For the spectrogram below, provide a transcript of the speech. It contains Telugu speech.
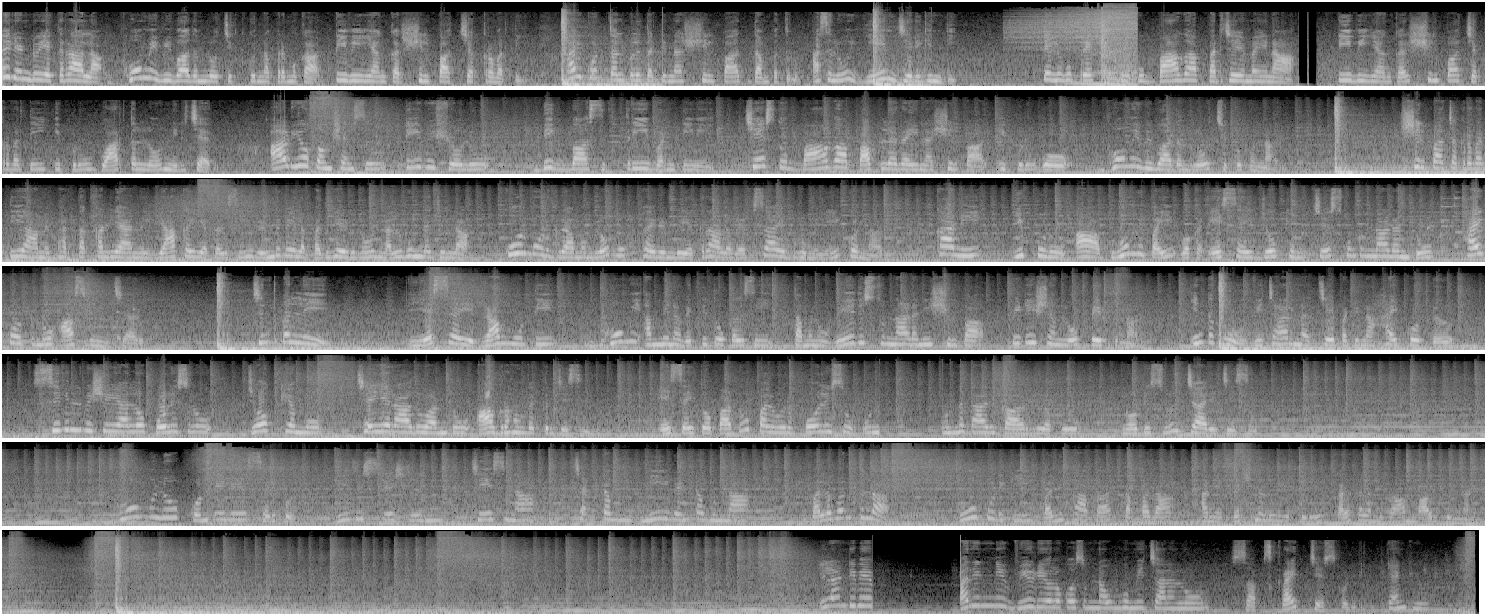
ముప్పై రెండు ఎకరాల భూమి వివాదంలో చిక్కుకున్న ప్రముఖ TV anchor Shilpa Chakravarthi. High court తలుపులు తట్టిన శిల్పా దంపతులు. అసలు ఏం జరిగింది? తెలుగు ప్రేక్షకులకు బాగా పరిచయమైన టీవీ యాంకర్ శిల్పా చక్రవర్తి ఇప్పుడు వార్తల్లో నిలిచారు. ఆడియో ఫంక్షన్స్ టీవీ షోలు బిగ్ బాస్ త్రీ వంటివి చేస్తూ బాగా పాపులర్ అయిన శిల్ప ఇప్పుడు ఓ భూమి వివాదంలో చిక్కుకున్నారు. శిల్పా చక్రవర్తి ఆమె భర్త కళ్యాణ్ యాకయ్య కలిసి రెండు వేల పదిహేడులో నల్గొండ జిల్లా కూర్మూడు గ్రామంలో ముప్పై రెండు ఎకరాల వ్యవసాయ భూమిని కొన్నారు. కానీ ఇప్పుడు ఆ భూమిపై ఒక ఎస్ఐ జోక్యం చేసుకుంటున్నాడంటూ హైకోర్టును ఆశ్రయించారు. చింతపల్లి ఎస్ఐ రామ్మూర్తి భూమి అమ్మిన వ్యక్తితో కలిసి తమను వేధిస్తున్నాడని శిల్ప పిటిషన్లో పేర్కొన్నారు. ఇంతకు విచారణ చేపట్టిన హైకోర్టు సివిల్ విషయాల్లో పోలీసులు జోక్యము చేయరాదు అంటూ ఆగ్రహం వ్యక్తం చేసింది. ఎస్ఐతో పాటు పలువురు పోలీసు ఉన్- ఉన్నతాధికారులకు నోటీసులు జారీ చేసింది. భూములు కొంటేనే సరిపోదు. రిజిస్ట్రేషన్ చేసిన చట్టం మీ వెంట ఉన్న బలవంతుల దూకుడికి బలికాక తప్పదా అనే ప్రశ్నలు ఇప్పుడు కలకలముగా మారుతున్నాయి. ఇలాంటివే మరిన్ని వీడియోల కోసం నవభూమి ఛానల్ను సబ్స్క్రైబ్ చేసుకోండి. Thank you.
